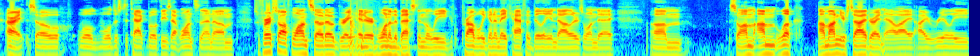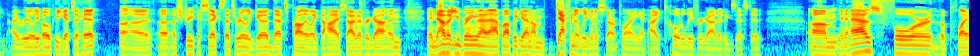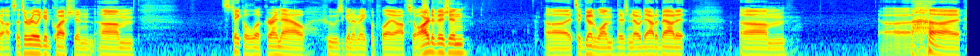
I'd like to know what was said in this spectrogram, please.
All right, so we'll we'll just attack both these at once then. Um, so first off, Juan Soto, great hitter, one of the best in the league, probably going to make half a billion dollars one day. Um, so I'm I'm look, I'm on your side right now. I, I really I really hope he gets a hit. Uh, a, streak of six that's really good. That's probably like the highest I've ever gotten. And now that you bring that app up again, I'm definitely gonna start playing it. I totally forgot it existed. Um, and as for the playoffs, that's a really good question. Um, let's take a look right now. Who's gonna make the playoffs? So our division, uh, it's a good one. There's no doubt about it. Um, uh,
